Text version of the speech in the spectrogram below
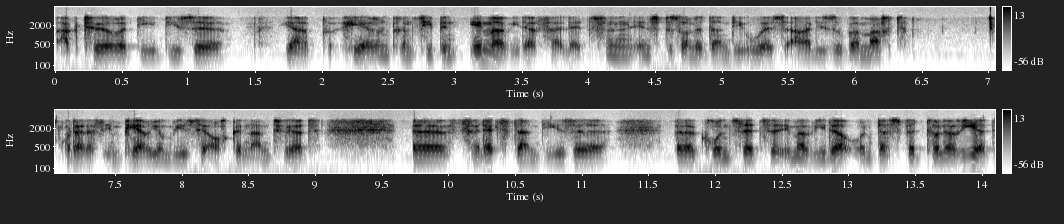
Akteure, die diese ja, hehren Prinzipien immer wieder verletzen, insbesondere dann die USA, die Supermacht, oder das Imperium, wie es ja auch genannt wird, äh, verletzt dann diese äh, Grundsätze immer wieder und das wird toleriert.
